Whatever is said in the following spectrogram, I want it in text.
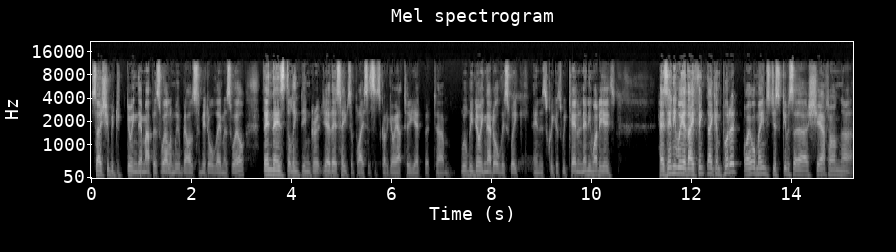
so she'll be doing them up as well, and we'll be able to submit all them as well. Then there's the LinkedIn group. Yeah, there's heaps of places it's got to go out to yet, but um, we'll be doing that all this week and as quick as we can. And anybody who's has anywhere they think they can put it, by all means, just give us a shout on uh,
